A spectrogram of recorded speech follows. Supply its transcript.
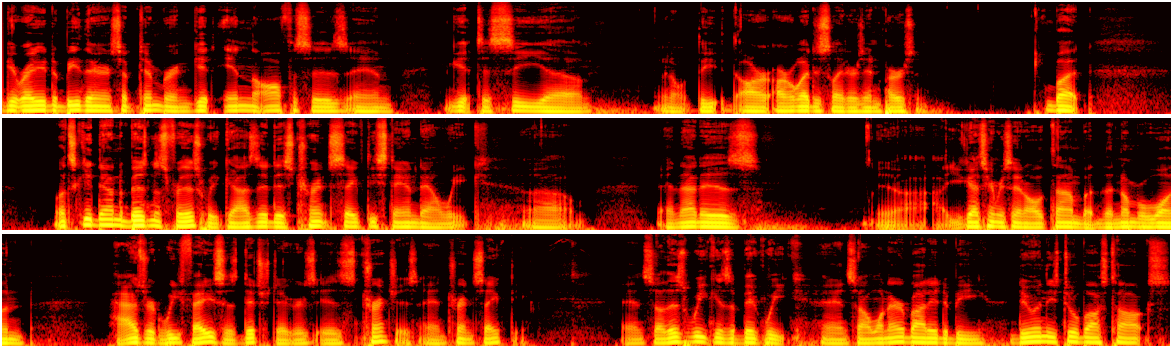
get ready to be there in September, and get in the offices and get to see, uh, you know, the our our legislators in person. But let's get down to business for this week, guys. It is trench safety stand down week, um, and that is, yeah, you guys hear me say it all the time, but the number one hazard we face as ditch diggers is trenches and trench safety. And so this week is a big week, and so I want everybody to be doing these toolbox talks,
